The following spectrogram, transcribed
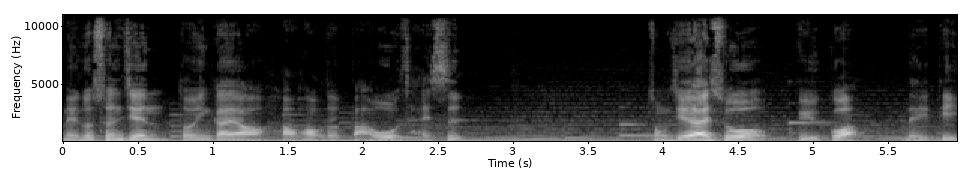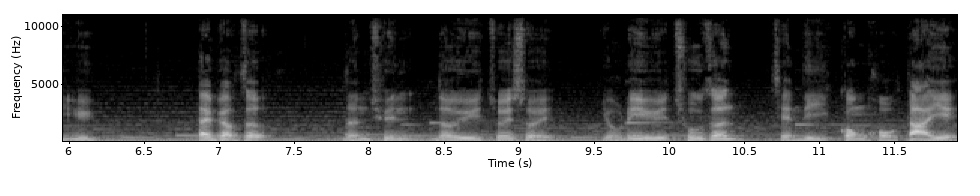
每个瞬间都应该要好好的把握才是。总结来说，玉卦雷地玉，代表着。人群乐于追随，有利于出征，建立公侯大业，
